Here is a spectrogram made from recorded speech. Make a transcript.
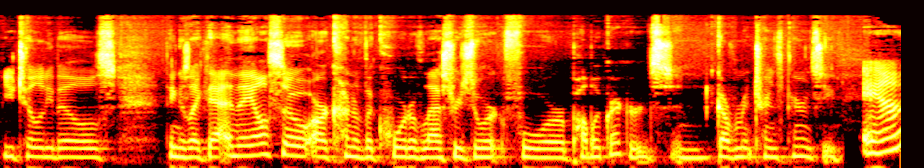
utility bills, things like that. And they also are kind of the court of last resort for public records and government transparency. And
